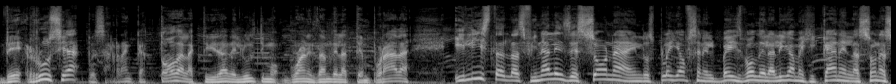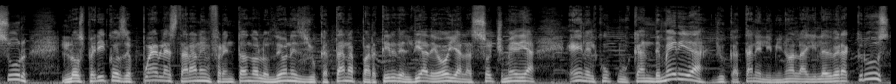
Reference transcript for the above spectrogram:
de Rusia, pues arranca toda la actividad del último Grand Slam de temporada. Y listas las finales de zona en los playoffs en el béisbol de la Liga Mexicana en la zona sur. Los Pericos de Puebla estarán enfrentando a los Leones de Yucatán a partir del día de hoy a las ocho y media en el Cuculcán de Mérida. Yucatán eliminó al Águila de Veracruz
